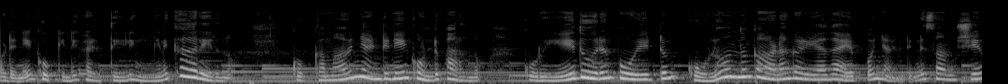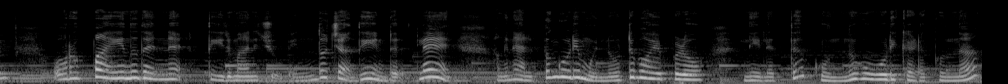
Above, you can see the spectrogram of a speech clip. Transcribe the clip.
ഉടനെ കൊക്കിന്റെ കഴുത്തയിൽ ഇങ്ങനെ കയറിയിരുന്നു കൊക്കമാവൻ ഞണ്ടിനെയും കൊണ്ട് പറന്നു. കുറേ ദൂരം പോയിട്ടും കുളമൊന്നും കാണാൻ കഴിയാതായപ്പോൾ ഞണ്ടിന് സംശയം ഉറപ്പായി എന്ന് തന്നെ തീരുമാനിച്ചു. എന്തോ ചതിയുണ്ട് അല്ലേ? അങ്ങനെ അല്പം കൂടി മുന്നോട്ട് പോയപ്പോഴോ നിലത്ത് കുന്നുകൂടി കിടക്കുന്ന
